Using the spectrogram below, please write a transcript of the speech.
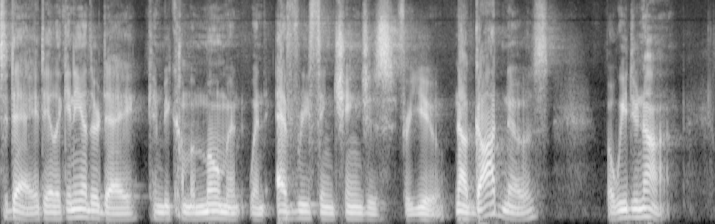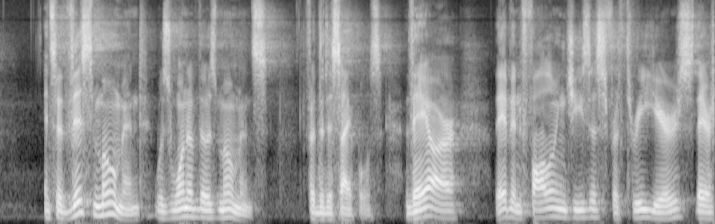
today, a day like any other day, can become a moment when everything changes for you. Now, God knows, but we do not. And so this moment was one of those moments for the disciples. They are They've been following Jesus for three years. They're,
